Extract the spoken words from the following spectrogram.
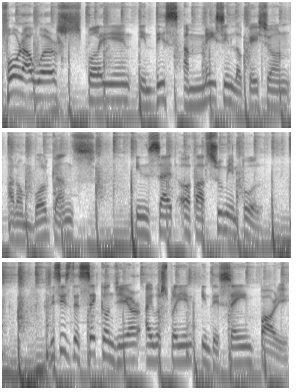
Four hours playing in this amazing location around volcans inside of a swimming pool. This is the second year I was playing in the same party,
